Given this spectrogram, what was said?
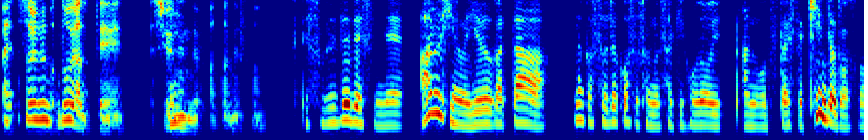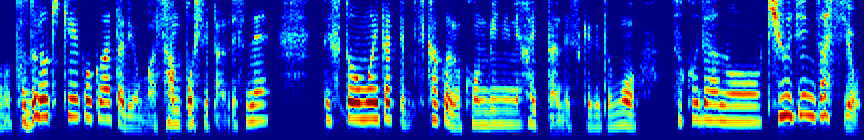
はい、え、それでどうやって周年でよかったんですか、うん、でそれでですね、ある日の夕方、なんかそれこそその先ほどあのお伝えした近所のその轟渓谷あたりをまあ散歩してたんですね。でふと思い立って近くのコンビニに入ったんですけれどもそこであの求人雑誌を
